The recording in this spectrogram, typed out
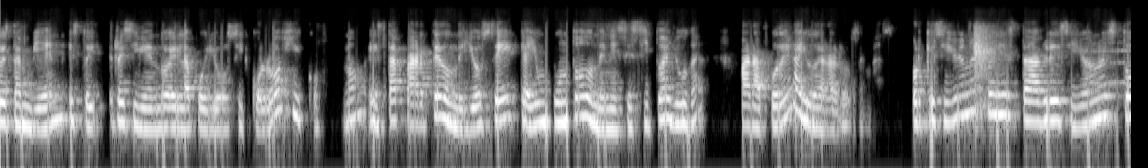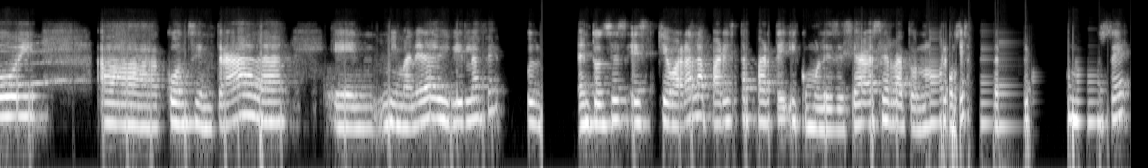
Pues también estoy recibiendo el apoyo psicológico, ¿no? Esta parte donde yo sé que hay un punto donde necesito ayuda para poder ayudar a los demás. Porque si yo no estoy estable, si yo no estoy ah, concentrada en mi manera de vivir la fe, pues entonces es llevar a la par esta parte y como les decía hace rato, ¿no? Reconocer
